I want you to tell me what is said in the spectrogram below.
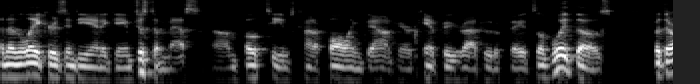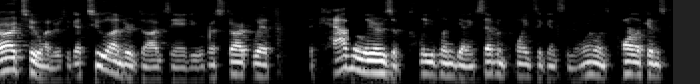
And then the Lakers Indiana game, just a mess. Um, both teams kind of falling down here. Can't figure out who to fade. So avoid those. But there are two unders. We got two underdogs, Andy. We're going to start with the Cavaliers of Cleveland getting seven points against the New Orleans Pelicans.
